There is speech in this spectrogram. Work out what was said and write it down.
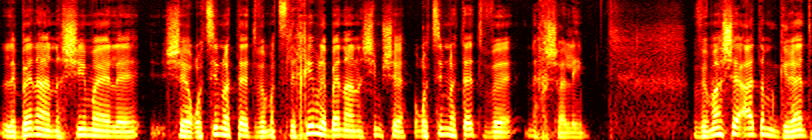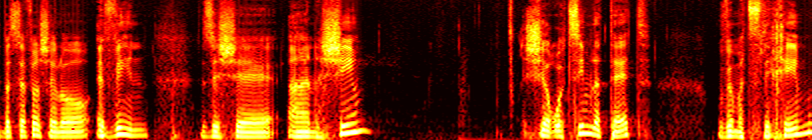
לבין האנשים האלה שרוצים לתת ומצליחים לבין האנשים שרוצים לתת ונכשלים. ומה שאדם גרנט בספר שלו הבין זה שהאנשים שרוצים לתת ומצליחים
